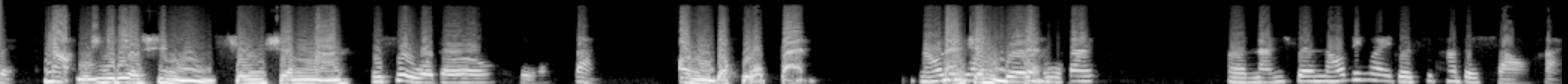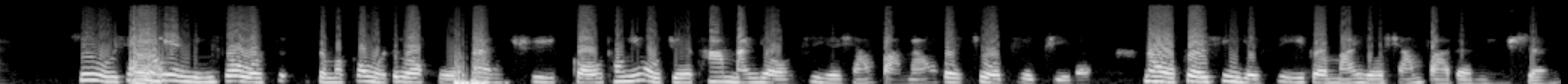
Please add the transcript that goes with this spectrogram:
对，那五一六是你先生吗？不是我的伙伴，哦，你的伙伴。然后另外一男生女生个伙伴，呃，男生，然后另外一个是他的小孩，所以我现在哦面临说我是怎么跟我这个伙伴去沟通，因为我觉得他蛮有自己的想法，蛮会做自己的。那我个性也是一个蛮有想法的女生，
